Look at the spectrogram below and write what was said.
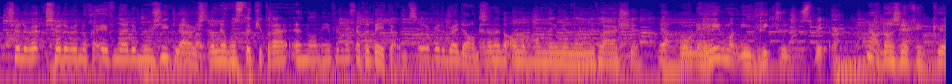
Zullen we, zullen we nog even naar de muziek luisteren? Dan nog een stukje draaien en dan even lekker erbij dansen. Even erbij En dansen. dan met de andere hand neem je een glaasje. Ja, Gewoon oké. helemaal in Griekse sfeer. Nou, dan zeg ik eh,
